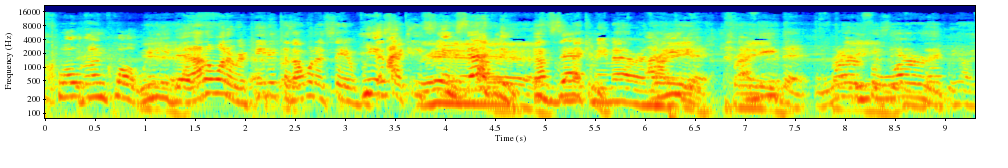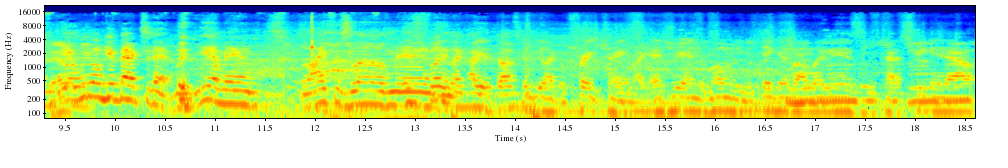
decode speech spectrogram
quote unquote. We need that. And. I don't want to repeat it because I want to say it. Yeah, just I, like he Yeah. said. exactly, That's exactly. making me mad right now. I need Yeah. that. I need that. Word for word. exactly how you Yeah. Yeah, we gonna get back to that. But yeah, man, life is love, man. It's funny, like how your thoughts can be like a freight train. Like as you're in the moment, and you're thinking about what it is, and you're kind of speaking it out.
